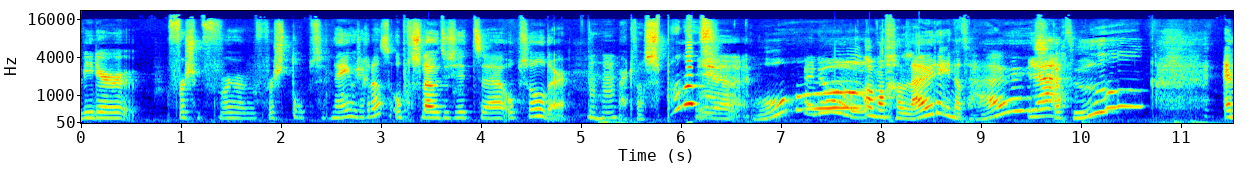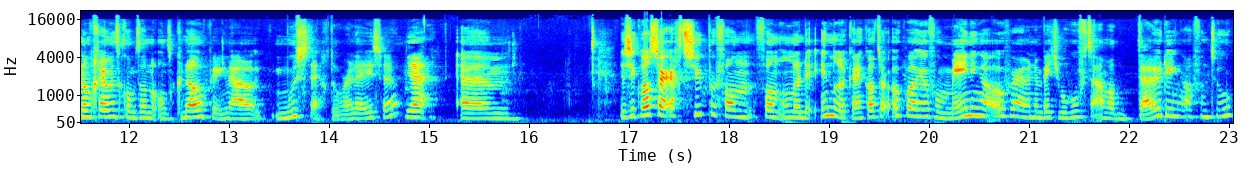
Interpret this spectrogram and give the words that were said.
wie er vers- ver- verstopt, nee, hoe zeg je dat? Opgesloten zit eh, op zolder. Mhm. Maar het was spannend. Ja. Oh, allemaal geluiden in dat huis. Ja. Ik dacht, "Oeh." En op een gegeven moment komt dan de ontknoping. Nou, ik moest echt doorlezen. Ja. Ehm, dus ik was daar echt super van, van onder de indruk. En ik had er ook wel heel veel meningen over. En een beetje behoefte aan wat duiding af en toe.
